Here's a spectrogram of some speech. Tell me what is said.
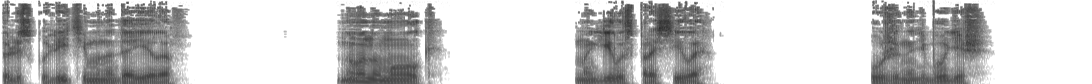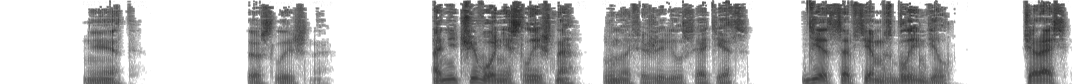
то ли скулить ему надоело. Но он умолк. Могила спросила, ужинать будешь? Нет. Что слышно? «А ничего не слышно», — вновь оживился отец. «Дед совсем сблындил. Вчерась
